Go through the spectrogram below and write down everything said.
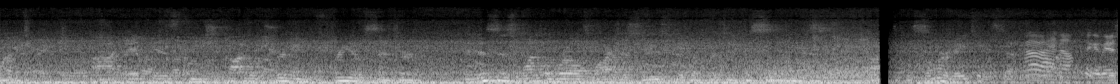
one. Uh, it is the Chicago Tribune Freedom Center, and this is one of the world's largest newspaper printing facilities. Uh, the summer of 1871 Ah, voilà. was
